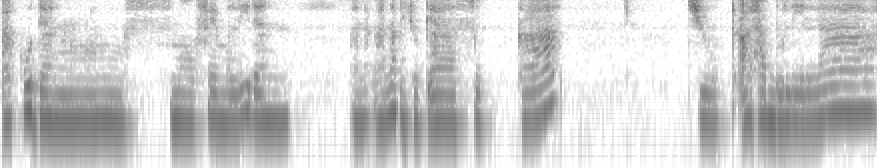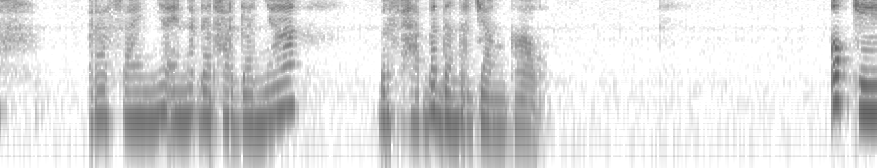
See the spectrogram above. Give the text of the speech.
aku dan small family dan anak-anak juga suka juga alhamdulillah rasanya enak dan harganya bersahabat dan terjangkau. Oke,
